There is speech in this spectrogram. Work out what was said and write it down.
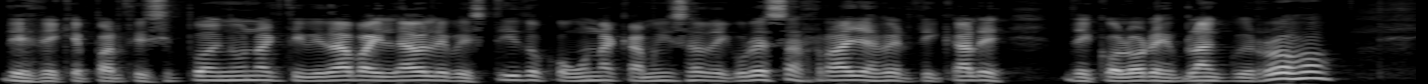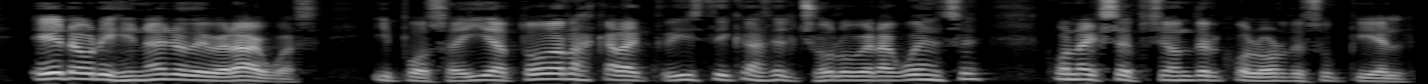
desde que participó en una actividad bailable vestido con una camisa de gruesas rayas verticales de colores blanco y rojo, era originario de Veraguas y poseía todas las características del cholo veragüense, con la excepción del color de su piel.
